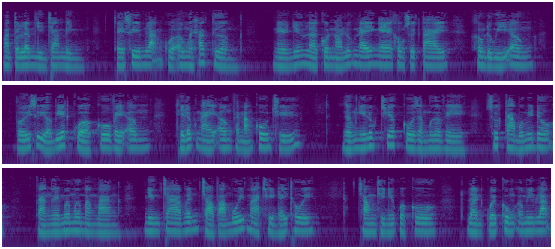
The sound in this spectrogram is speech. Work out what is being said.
Văn Tuấn Lâm nhìn cha mình, thấy sự im lặng của ông ấy khác thường. Nếu những lời cô nói lúc nãy nghe không xuôi tai, không đồng ý ông, với sự hiểu biết của cô về ông, thì lúc này ông phải mắng cô chứ. Giống như lúc trước cô dầm mưa về, sốt cao 40 độ, cả người mơ mơ màng màng, nhưng cha vẫn trỏ vào mũi mà chỉ đấy thôi. Trong trí nhớ của cô, lần cuối cùng ông im lặng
